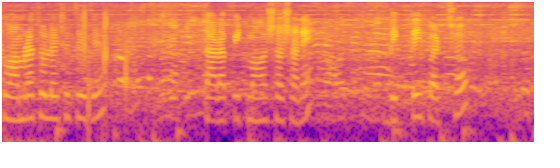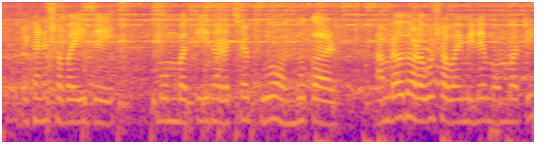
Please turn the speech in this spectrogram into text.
তো আমরা চলে এসেছি যে তারাপীঠ মহাশ্মশানে। দেখতেই পারছ, এখানে সবাই যে মোমবাতি ধরাচ্ছে, পুরো অন্ধকার। আমরাও ধরাবো সবাই মিলে মোমবাতি।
